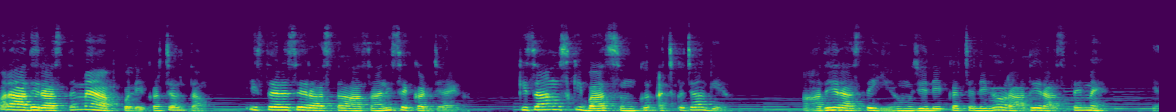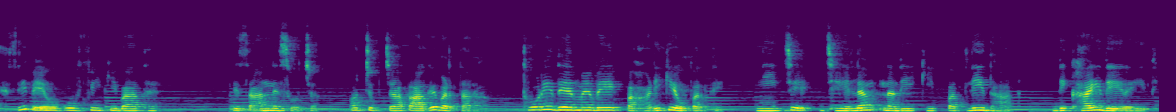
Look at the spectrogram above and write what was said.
और आधे रास्ते मैं आपको लेकर चलता हूँ। इस तरह से रास्ता आसानी से कट जाएगा। किसान उसकी बात सुनकर अचकचा गया। आधे रास्ते यह मुझे लेकर चलेगा और आधे रास्ते में। कैसी बेवकूफ़ी की बात है? किसान ने सोचा और चुपचाप आगे बढ़ता रहा। थोड़ी देर में वे एक पहाड़ी के ऊपर थे। नीचे झेलम नदी की पतली धार दिखाई दे रही थी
